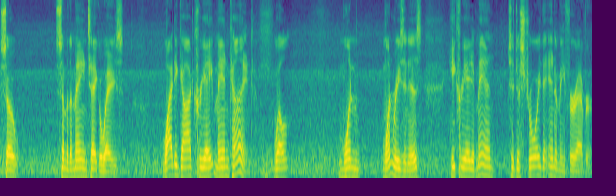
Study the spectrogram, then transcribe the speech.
so, some of the main takeaways. Why did God create mankind? Well, one one reason is He created man to destroy the enemy forever.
